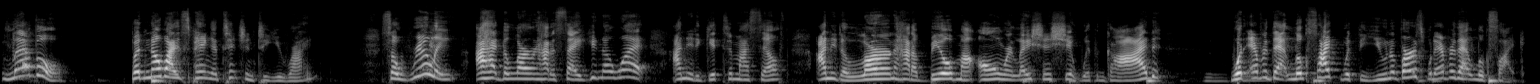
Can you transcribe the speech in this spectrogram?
level. But nobody's paying attention to you, right? So really, I had to learn how to say, you know what? I need to get to myself. I need to learn how to build my own relationship with God, whatever that looks like, with the universe, whatever that looks like.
